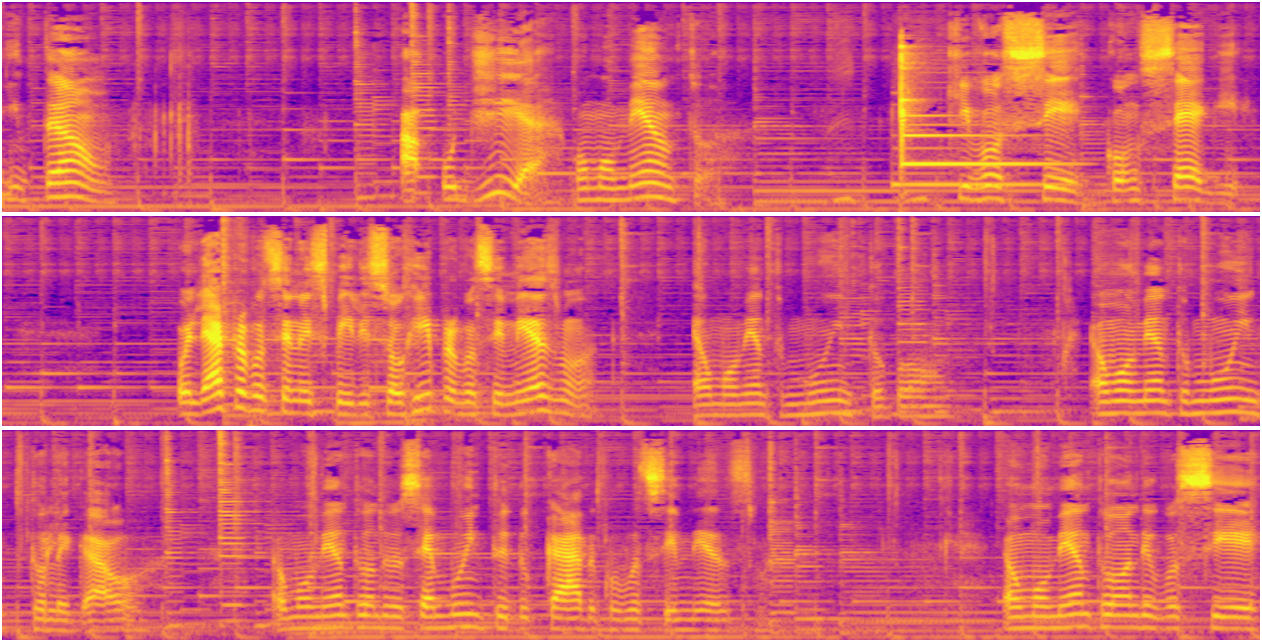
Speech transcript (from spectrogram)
Então, a, o dia, o momento que você consegue olhar para você no espelho e sorrir para você mesmo, é um momento muito bom. É um momento muito legal. É um momento onde você é muito educado com você mesmo. É um momento onde você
